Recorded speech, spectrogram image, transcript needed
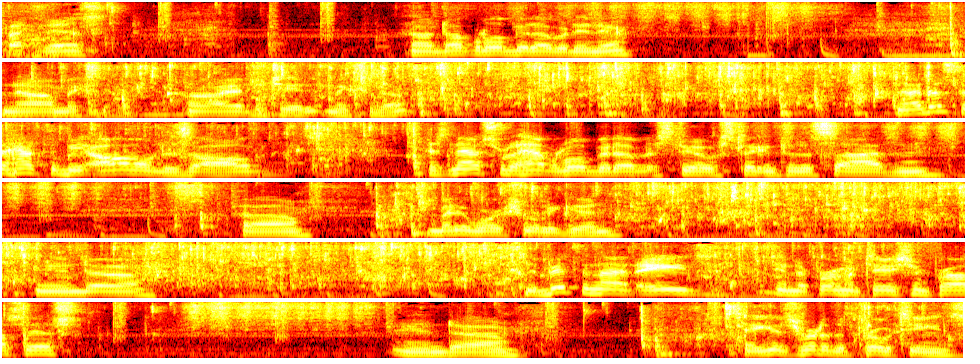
Like this. I'll dump a little bit of it in there. Now I'll mix it. I'll agitate it, mix it up. Now it doesn't have to be all dissolved. It's natural to have a little bit of it still sticking to the sides, and uh, but it works really good. And uh, the bentonite aids in the fermentation process, and uh, it gets rid of the proteins,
